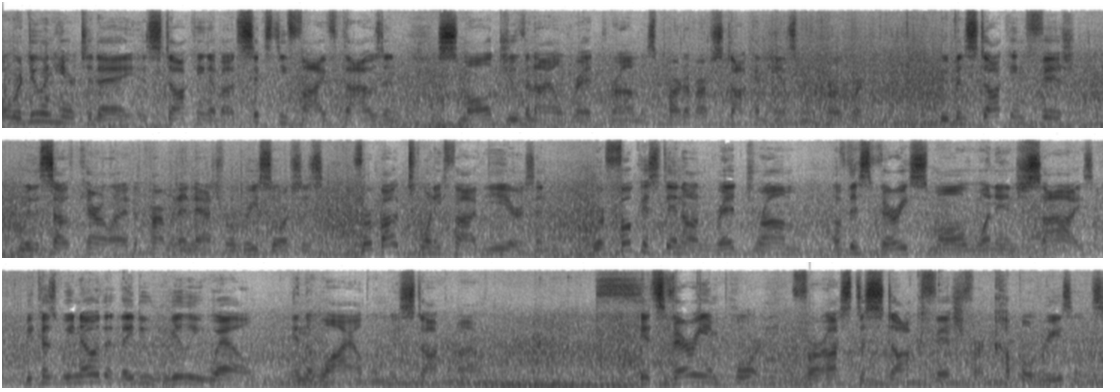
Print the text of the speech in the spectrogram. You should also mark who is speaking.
Speaker 1: What we're doing here today is stocking about 65,000 small juvenile red drum as part of our stock enhancement program. We've been stocking fish with the South Carolina Department of Natural Resources for about 25 years and we're focused in on red drum of this very small one inch size because we know that they do really well in the wild when we stock them out. It's very important for us to stock fish for a couple reasons.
